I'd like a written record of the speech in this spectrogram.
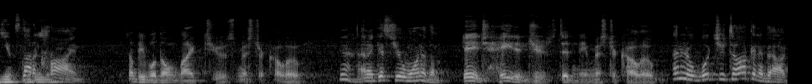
It's not a Еврей. crime. Some people don't like Jews, Mr. Kalu. Yeah, and I guess you're one of them. Gage hated Jews, didn't he, Mr. Kalu? I don't know what you're talking about.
